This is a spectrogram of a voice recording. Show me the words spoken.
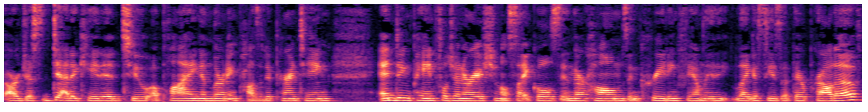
are just dedicated to applying and learning positive parenting, ending painful generational cycles in their homes, and creating family legacies that they're proud of.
